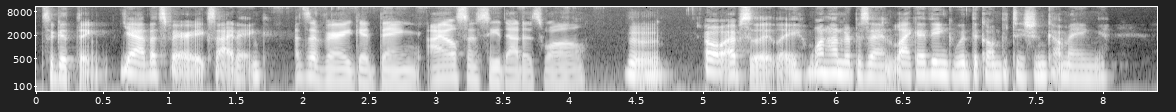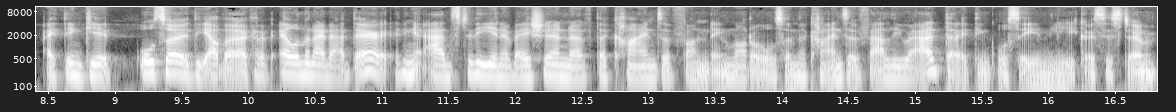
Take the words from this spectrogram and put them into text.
it's a good thing. Yeah, that's very exciting. That's a very good thing. I also see that as well. Hmm. Oh, absolutely. 100%. Like, I think with the competition coming, I think it also, the other kind of element I'd add there, I think it adds to the innovation of the kinds of funding models and the kinds of value add that I think we'll see in the ecosystem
